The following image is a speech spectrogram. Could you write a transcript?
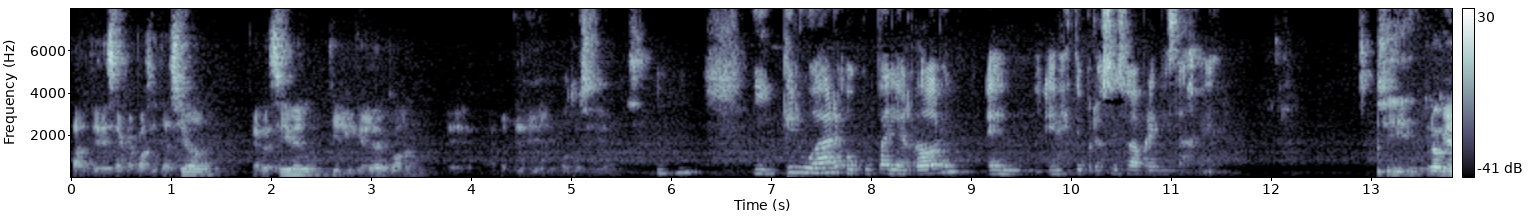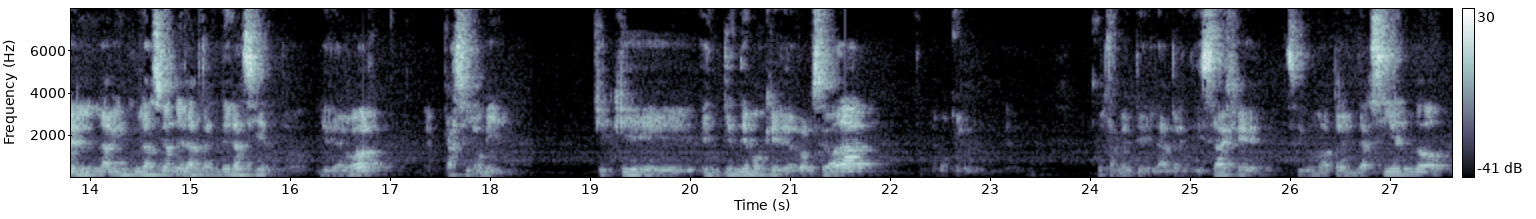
parte de esa capacitación que reciben tiene que ver con aprender otros idiomas. ¿Y qué lugar ocupa el error en, en, este proceso de aprendizaje? Sí, creo que la vinculación del aprender haciendo y el error es casi lo mismo. que, entendemos que el error se va a dar, entendemos que justamente el aprendizaje, si uno aprende haciendo,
